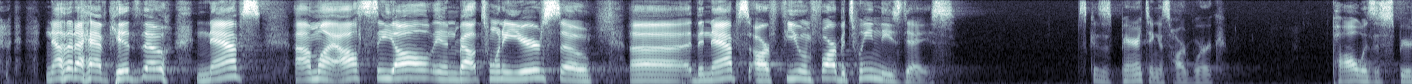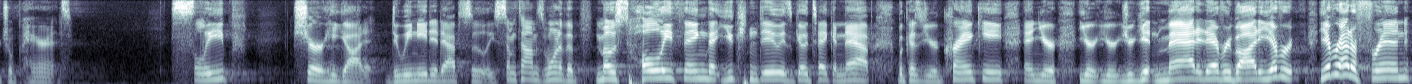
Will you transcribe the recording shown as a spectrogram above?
now that I have kids, though, naps, I'm like, I'll see y'all in about 20 years. So uh, the naps are few and far between these days. Because parenting is hard work. Paul was a spiritual parent. Sleep, sure, he got it. Do we need it? Absolutely. Sometimes one of the most holy thing that you can do is go take a nap because you're cranky and you're, you're, you're, you're getting mad at everybody. You ever, you ever had a friend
